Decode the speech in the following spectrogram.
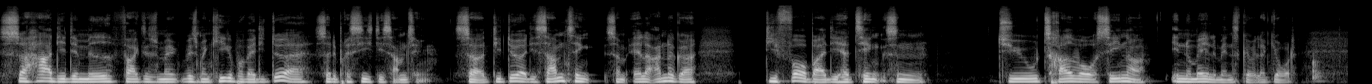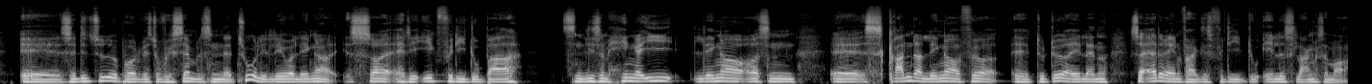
så har de det med faktisk, hvis man, hvis man kigger på, hvad de dør af, så er det præcis de samme ting. Så de dør af de samme ting, som alle andre gør. De får bare de her ting sådan 20-30 år senere, end normale mennesker ville have gjort. Øh, så det tyder på, at hvis du for eksempel sådan naturligt lever længere, så er det ikke fordi du bare sådan ligesom hænger i længere og sådan øh, skrænter længere, før øh, du dør af et eller andet, så er det rent faktisk, fordi du ældes langsommere.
